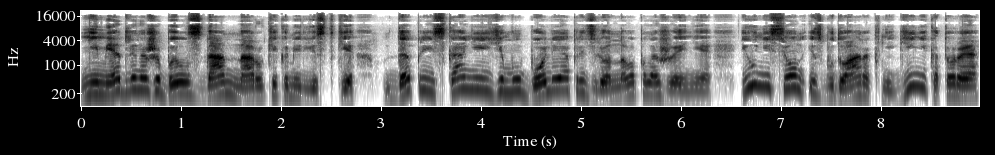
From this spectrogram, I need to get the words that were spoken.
немедленно же был сдан на руки камеристки до приискания ему более определенного положения и унесен из будуара княгини, которая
